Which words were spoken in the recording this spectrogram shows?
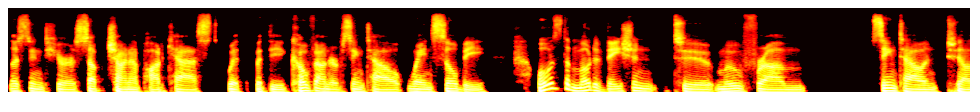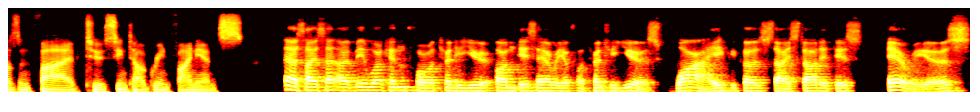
listening to your SupChina podcast with, with the co-founder of SynTao, Wayne Silby. What was the motivation to move from SynTao in 2005 to SynTao Green Finance? As I said, I've been working for 20 years on this area for 20 years. Why? Because I started these areas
